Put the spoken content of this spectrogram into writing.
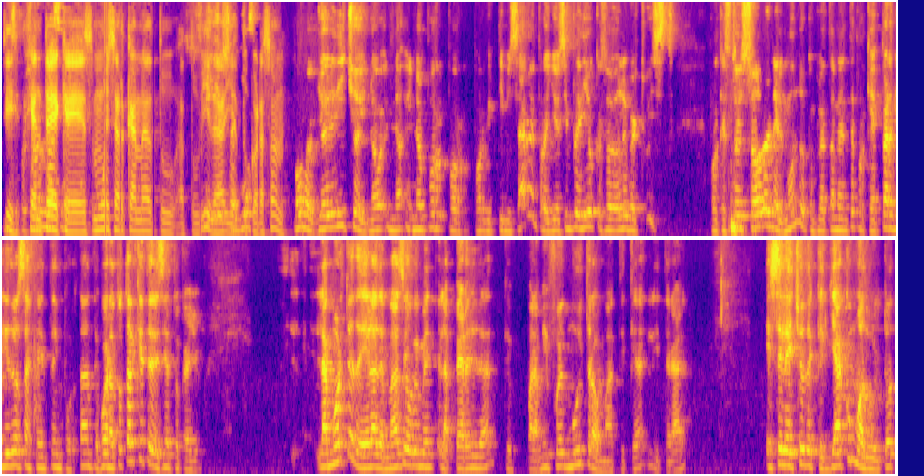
Sí, gente que es muy cercana a tu, a tu vida y a tu corazón. Bueno, yo le he dicho, y no, no, y no por, por, por, victimizarme, pero yo siempre digo que soy Oliver Twist, porque estoy solo en el mundo completamente, porque he perdido a esa gente importante. Bueno, total, ¿qué te decía Tocayo? La muerte de él, además de obviamente la pérdida, que para mí fue muy traumática, literal, es el hecho de que ya como adulto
